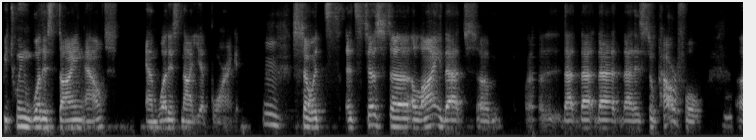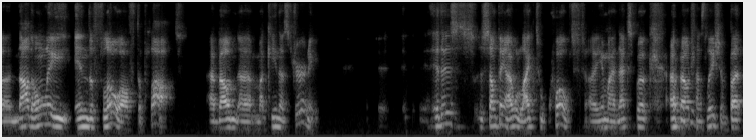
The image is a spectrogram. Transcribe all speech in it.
between what is dying out and what is not yet born. Mm. So it's it's just a, a line that um, uh, that that that that is so powerful uh, not only in the flow of the plot about uh, Makina's journey. It is something I would like to quote uh, in my next book about translation. But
